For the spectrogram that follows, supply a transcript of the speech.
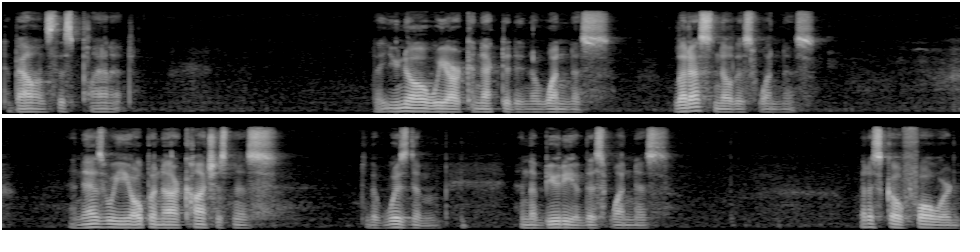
to balance this planet. That you know we are connected in a oneness. Let us know this oneness. And as we open our consciousness to the wisdom and the beauty of this oneness, let us go forward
